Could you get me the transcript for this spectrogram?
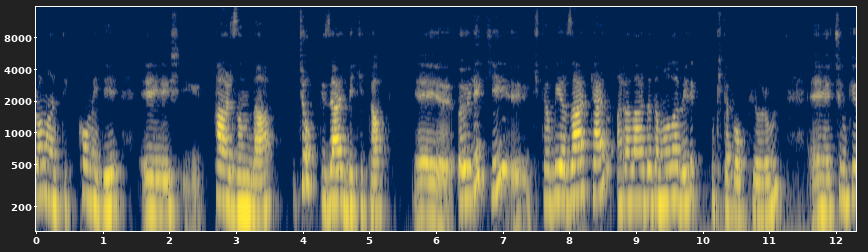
Romantik komedi e, tarzında çok güzel bir kitap. E, öyle ki e, kitabı yazarken aralarda da mola verip bu kitabı okuyorum. E, çünkü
